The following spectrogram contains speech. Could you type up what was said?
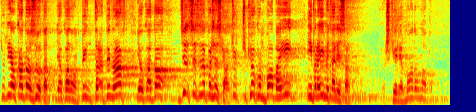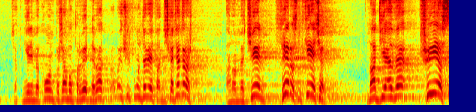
Çu ti ja u ka da zotat, ja u ka lon pin pin raft, ja u ka da gjithë se të përse çka. Qiky u kon baba i Ibrahimit a.s. Kjo është shkelje e madhe valla. Po. Se njëri me kon për shembull për veten e vet, po me i kqyr punët e veta, diçka tjetër është. Ama me qenë thirrës në të keqen, madje edhe fyes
